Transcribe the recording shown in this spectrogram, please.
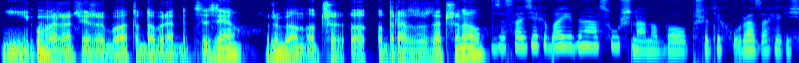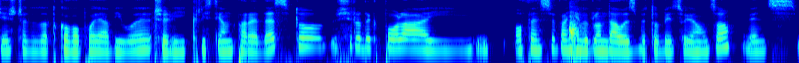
i uważacie, że była to dobra decyzja? Żeby on od, od razu zaczynał? W zasadzie chyba jedyna słuszna, no bo przy tych urazach, jakie się jeszcze dodatkowo pojawiły, czyli Christian Paredes, to środek pola i ofensywa nie wyglądały zbyt obiecująco, więc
